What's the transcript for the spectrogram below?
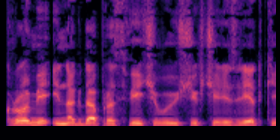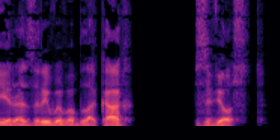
кроме иногда просвечивающих через редкие разрывы в облаках звезд.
